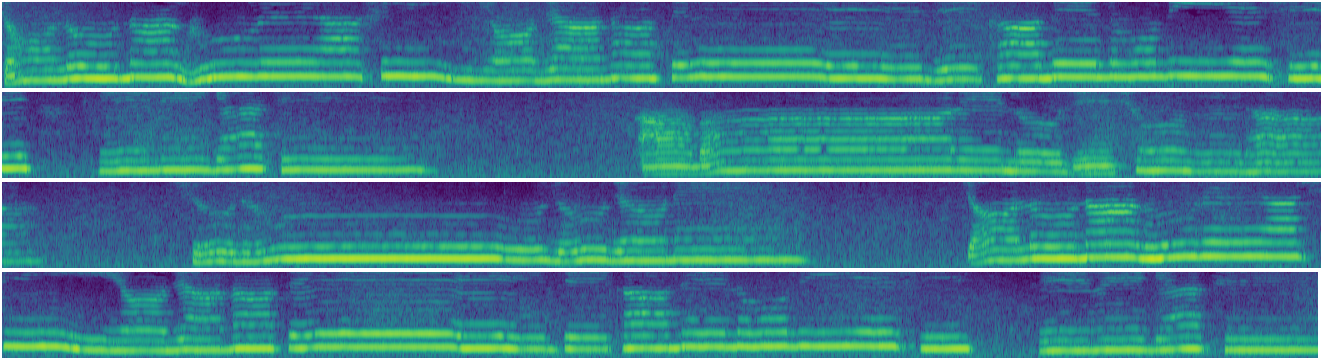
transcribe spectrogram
চলো না ঘুরে আসি অজানাতে। যেখানে নদী এসে থেমে গেছে। আবার এলো যে সন্ধ্যা। শুধু দুজনে। চলো না 一次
